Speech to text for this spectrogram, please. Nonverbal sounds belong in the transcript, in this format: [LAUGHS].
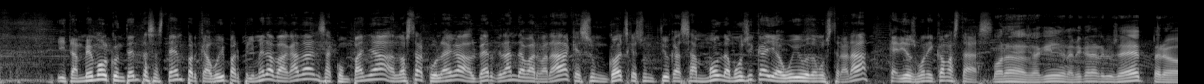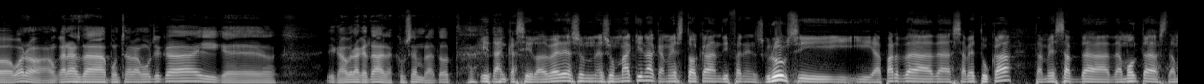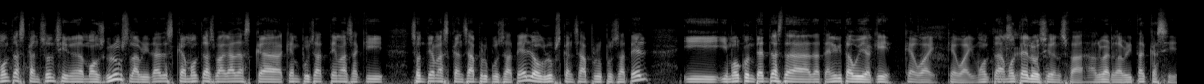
[LAUGHS] I també molt contentes estem perquè avui per primera vegada ens acompanya el nostre col·lega Albert Gran de Barberà, que és un goig, que és un tio que sap molt de música i avui ho demostrarà. Què dius, bonic, com estàs? Bones, aquí una mica nervioset, però bueno, amb ganes de punxar la música i que, i que a veure què tal, que us sembla tot. I tant que sí, l'Albert és, un, és un màquina que a més toca en diferents grups i, i, i a part de, de saber tocar, també sap de, de, moltes, de moltes cançons i de molts grups. La veritat és que moltes vegades que, que hem posat temes aquí són temes que ens ha proposat ell o grups que ens ha proposat ell i, i molt contentes de, de tenir-te avui aquí. Que guai, que guai. Molta, Gràcies. molta il·lusió ens fa, Albert, la veritat que sí.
